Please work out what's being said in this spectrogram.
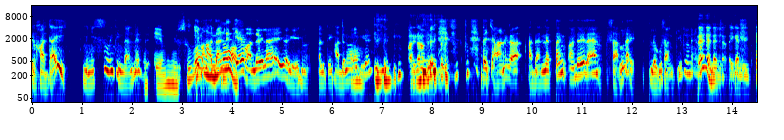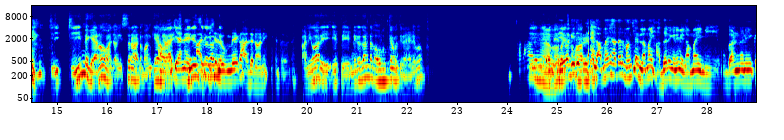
හදයි මිනිස්සු ඉතින් දන්න ඇද ඒ මිනිස්සු එම හදන්න ඉන්නවා. කිය වඳ වෙලා ඇයි වගේ? එහෙම. අලුතින් හදනවා පරිනාම ද චානක හදන්නත්තන් අඳ වෙලා සරලයි. ලොකු සංකීරණය චීන්න ගැනවා මචන් ඉස්සරහට. මං කියන්නේ කියන්නේ ලුම්බේ එක හදනවානේ එතකොට. අනිවාරේ ඒ පේන එක ගන්න කවුරුත් කැමති නෑනවා ළමයි- ඒ වගේ සමහර දේ- නෑ, ළමයි හදන මං කියන්නේ ළමයි මේ ළමයි මේ උගන්නන එක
